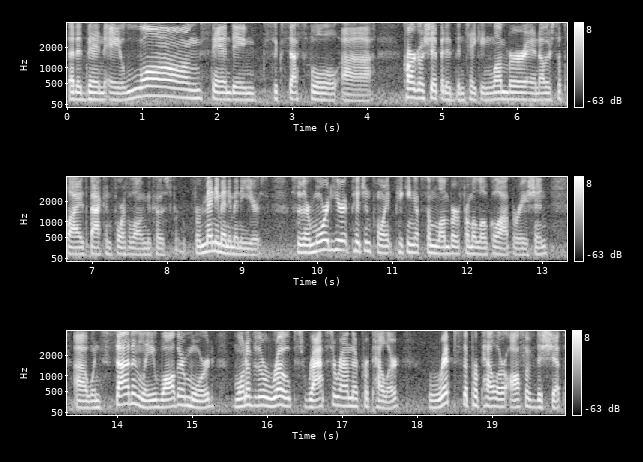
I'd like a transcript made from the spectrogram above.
that had been a long-standing, successful uh, cargo ship. It had been taking lumber and other supplies back and forth along the coast for, for many, many, many years. So they're moored here at Pigeon Point, picking up some lumber from a local operation, uh, when suddenly, while they're moored, one of the ropes wraps around their propeller, rips the propeller off of the ship,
